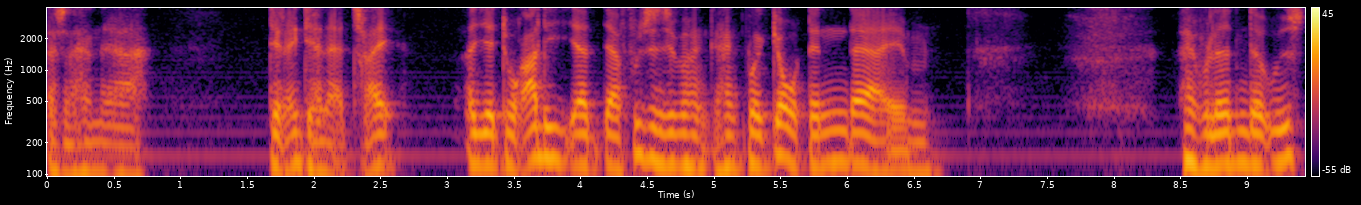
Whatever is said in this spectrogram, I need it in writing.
Altså, han er, det er rigtigt, han er et træ. Og ja, du er ret i, jeg, jeg er fuldstændig sikker på, han, han kunne have gjort den der, øh, han kunne lave den der ud,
